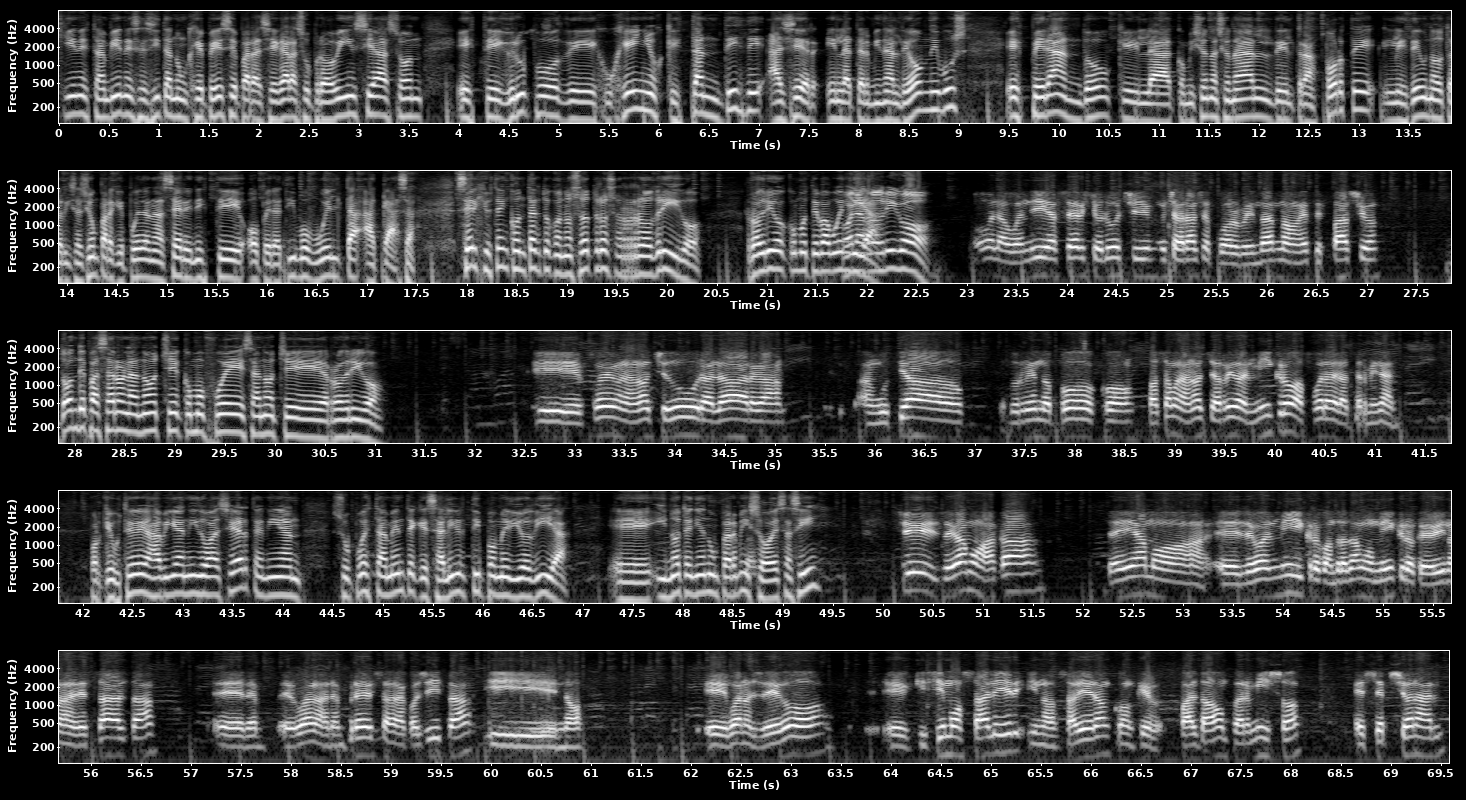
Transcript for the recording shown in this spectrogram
quienes también necesitan un GPS para llegar a su provincia son este grupo de jujeños que están desde ayer en la terminal de ómnibus esperando que la Comisión Nacional del Transporte les dé una autorización para que puedan hacer en este operativo vuelta a casa. Sergio está en contacto con nosotros, Rodrigo. Rodrigo, ¿cómo te va? Buen Hola, día. Rodrigo. Hola, buen día, Sergio Luchi. Muchas gracias por brindarnos este espacio. ¿Dónde pasaron la noche? ¿Cómo fue esa noche, Rodrigo? Y fue una noche dura, larga, angustiado, durmiendo poco. Pasamos la noche arriba del micro, afuera de la terminal. Porque ustedes habían ido ayer, tenían supuestamente que salir tipo mediodía eh, y no tenían un permiso, ¿es así? Sí, llegamos acá, teníamos, eh, llegó el micro, contratamos un micro que vino desde Salta, eh, de- eh, bueno, de la empresa, de la collita, y no, eh, bueno, llegó, quisimos salir y nos salieron con que faltaba un permiso excepcional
